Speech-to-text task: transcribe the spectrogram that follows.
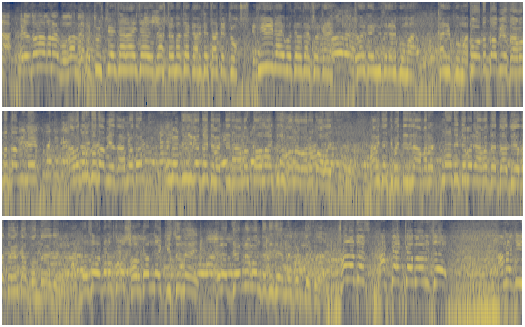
হয় না এটা জনগণের ভোগান তুষ্টে যারা রাস্তার মাথায় গাড়িতে তাদের দোষ। কি নাই বলতে হবে সরকার? খালি খালি ওদের দাবি আছে আমাদের দাবি নেই। আমাদেরও তো দাবি আছে আমরা তো ইমার্জেন্সি কাজ যাইতে পারতেছি না আমার কল আইতেছে ঘন ঘন কল আইতেছে। আমি যাইতে পারতেছি না আমার না যেতে পারি আমাদের দা- দুই হাজার টাকার কাজ বন্ধ হয়ে যায়। দেশে এখনও কোনো সরকার নাই কিছু নেই। এরা যেমনি মন চাইতেছে এমনি করতেছে সারা দেশ আটকা আটকা বলেছে আমরা কি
